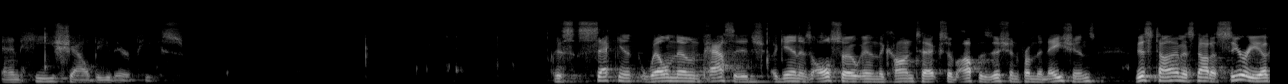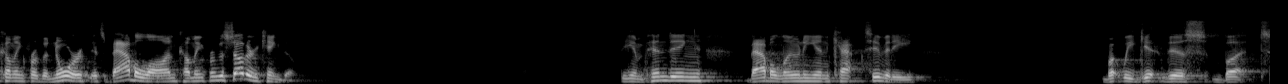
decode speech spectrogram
and he shall be their peace. This second well known passage, again, is also in the context of opposition from the nations. This time it's not Assyria coming from the north, it's Babylon coming from the southern kingdom. The impending Babylonian captivity. But we get this but.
